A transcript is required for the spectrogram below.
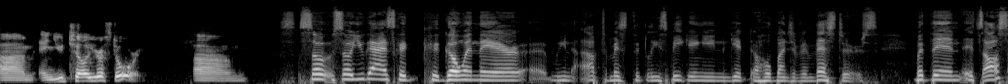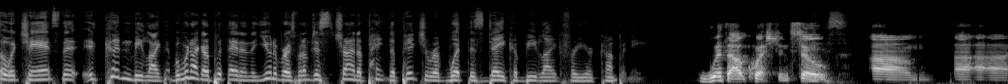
Um, and you tell your story. Um, So, so you guys could could go in there. I mean, optimistically speaking, you can get a whole bunch of investors. But then it's also a chance that it couldn't be like that. But we're not going to put that in the universe. But I'm just trying to paint the picture of what this day could be like for your company. without question. So, Yes. Um, uh, uh,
